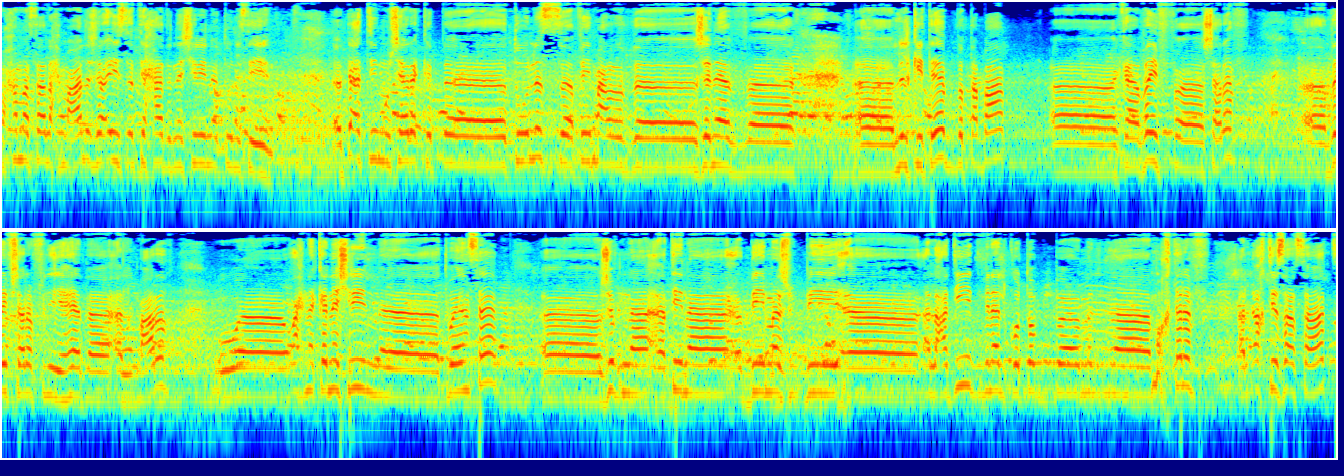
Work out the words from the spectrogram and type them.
محمد صالح معالج رئيس اتحاد الناشرين التونسيين. تأتي مشاركة تونس في معرض جنيف للكتاب بالطبع كضيف شرف ضيف شرف لهذا المعرض. وإحنا كناشرين توانسة جبنا أتينا بالعديد من الكتب من مختلف الاختصاصات.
